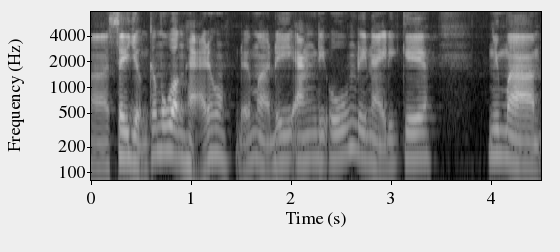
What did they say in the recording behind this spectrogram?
uh, xây dựng cái mối quan hệ đúng không? Để mà đi ăn đi uống đi này đi kia. Nhưng mà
